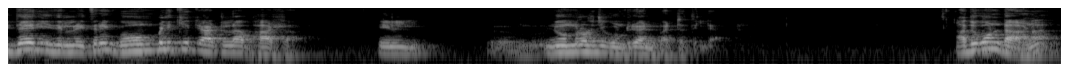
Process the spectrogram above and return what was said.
ഇതേ രീതിയിലുള്ള ഇത്രയും കോംപ്ലിക്കേറ്റഡ് ആയിട്ടുള്ള ഭാഷ ഇതിൽ ന്യൂമറോളജി കൊണ്ടുവരാൻ പറ്റത്തില്ല. അതുകൊണ്ടാണ്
